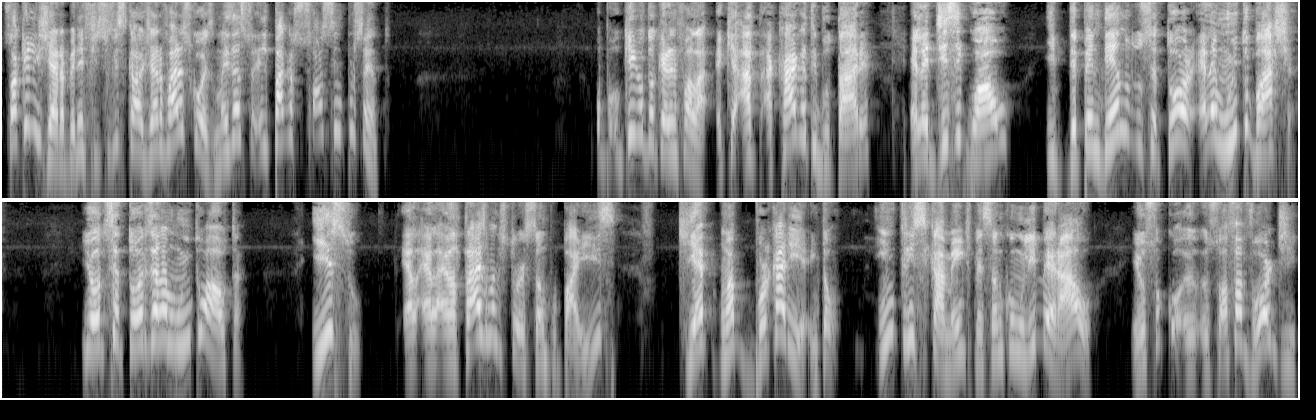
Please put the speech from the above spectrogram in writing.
Só que ele gera benefício fiscal, gera várias coisas, mas é ele paga só 5% o que eu estou querendo falar é que a, a, carga tributária ela é desigual e dependendo do setor ela é muito baixa e outros setores ela é muito alta. Isso ela, ela, ela traz uma distorção para o país que é uma porcaria. Então, intrinsecamente pensando como liberal, eu sou eu sou a favor de,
